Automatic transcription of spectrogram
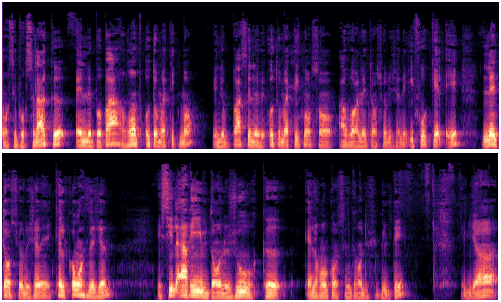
Donc c'est pour cela qu'elle ne peut pas rompre automatiquement, elle ne peut pas se lever automatiquement sans avoir l'intention de jeûner. Il faut qu'elle ait l'intention de jeûner, qu'elle commence le jeûne. Et s'il arrive dans le jour qu'elle rencontre cette grande difficulté, eh bien,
